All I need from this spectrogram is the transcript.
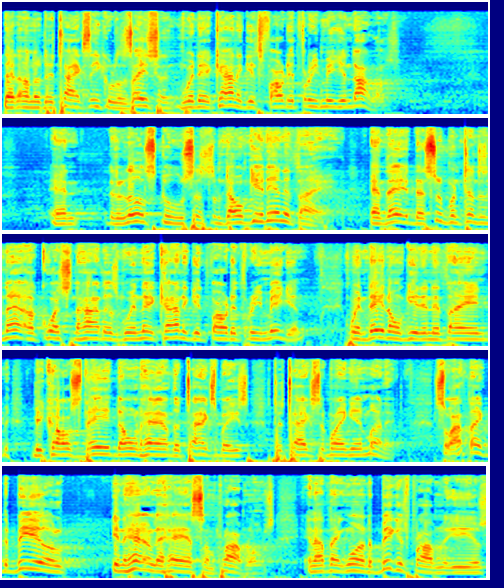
that under the tax equalization, Gwinnett County gets $43 million. And the little school system don't get anything. And they, the superintendents now are questioning how does Gwinnett County get 43 million when they don't get anything because they don't have the tax base to tax to bring in money. So I think the bill inherently has some problems. And I think one of the biggest problems is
